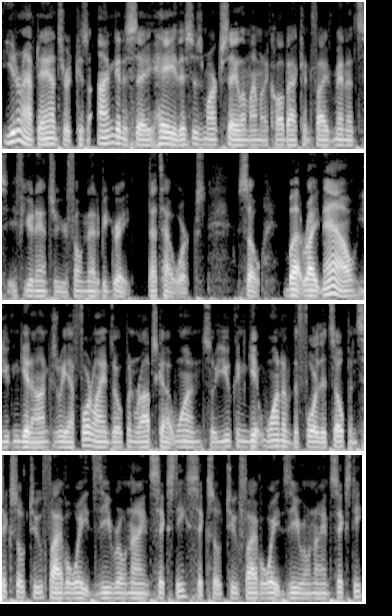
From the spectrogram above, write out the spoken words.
you don't have to answer it because I'm going to say, hey, this is Mark Salem. I'm going to call back in five minutes. If you'd answer your phone, that'd be great. That's how it works. So, but right now you can get on because we have four lines open. Rob's got one, so you can get one of the four that's open 602 508 0960. 602 508 0960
